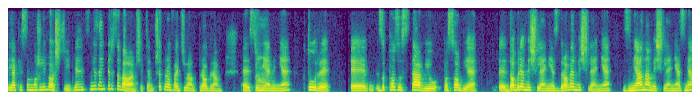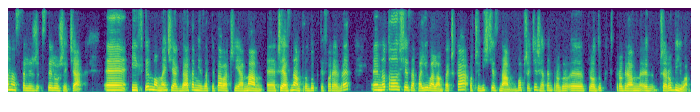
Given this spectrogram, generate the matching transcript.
jakie są możliwości, więc nie zainteresowałam się tym. Przeprowadziłam program e, sumiennie, który e, pozostawił po sobie dobre myślenie, zdrowe myślenie, zmiana myślenia, zmiana stylu, stylu życia. E, I w tym momencie, jak Beata mnie zapytała, czy ja mam, e, czy ja znam produkty Forever, e, no to się zapaliła lampeczka. Oczywiście znam, bo przecież ja ten produkt, program przerobiła.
